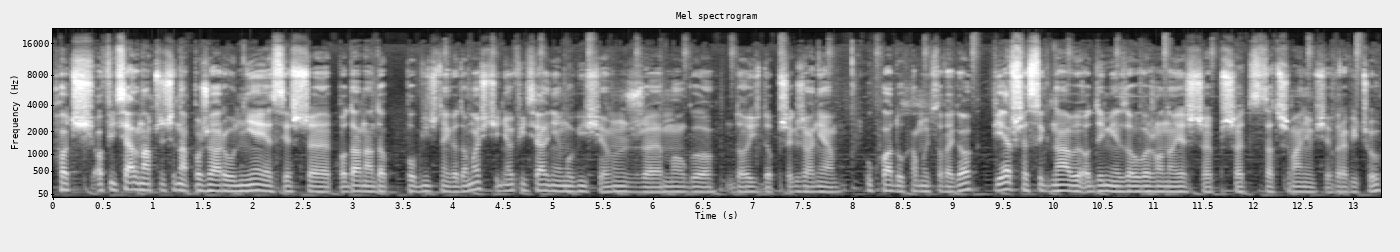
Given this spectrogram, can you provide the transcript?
Choć oficjalna przyczyna pożaru nie jest jeszcze podana do publicznej wiadomości, nieoficjalnie mówi się, że mogło dojść do przegrzania układu hamulcowego. Pierwsze sygnały o dymie zauważono jeszcze przed zatrzymaniem się w Rawiczu.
